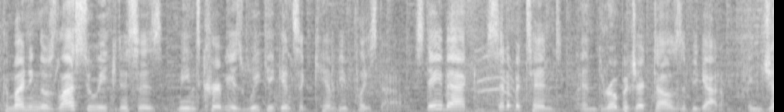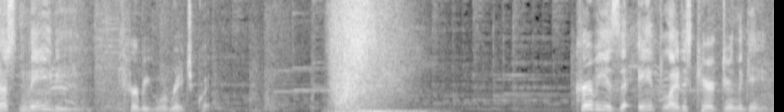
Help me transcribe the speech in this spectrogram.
Combining those last two weaknesses means Kirby is weak against a campy playstyle. Stay back, set up a tent, and throw projectiles if you got them. And just maybe, Kirby will rage quit. Kirby is the 8th lightest character in the game,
